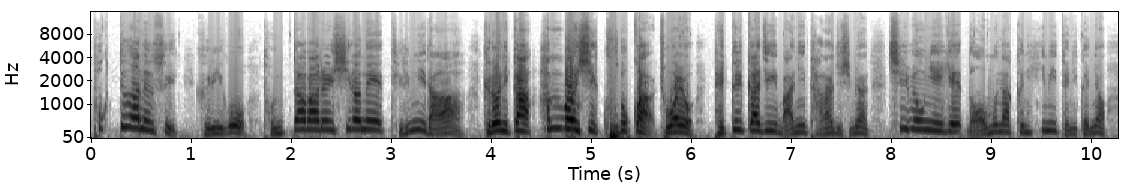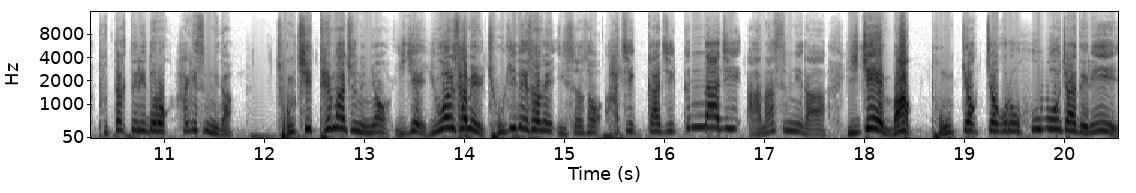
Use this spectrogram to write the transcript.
폭등하는 수익 그리고 돈다발을 실현해 드립니다. 그러니까 한 번씩 구독과 좋아요, 댓글까지 많이 달아주시면 칠봉이에게 너무나 큰 힘이 되니까요. 부탁드리도록 하겠습니다. 정치 테마주는요 이제 6월 3일 조기 대선에 있어서 아직까지 끝나지 않았습니다. 이제 막 본격적으로 후보자들이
